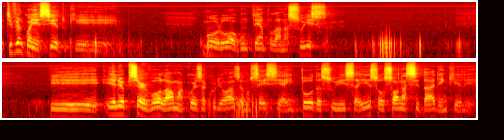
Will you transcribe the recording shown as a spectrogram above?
Eu tive um conhecido que morou algum tempo lá na Suíça, e ele observou lá uma coisa curiosa, eu não sei se é em toda a Suíça isso, ou só na cidade em que ele,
